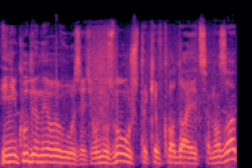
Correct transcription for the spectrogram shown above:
і нікуди не вивозять. Воно знову ж таки вкладається назад.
